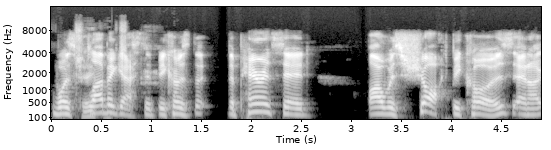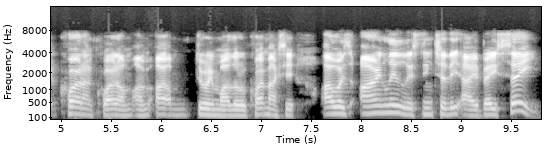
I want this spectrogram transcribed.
was Jeepers. flabbergasted because the, the parent said, I was shocked because, and I quote unquote, I'm, I'm, I'm doing my little quote marks here, I was only listening to the ABC.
